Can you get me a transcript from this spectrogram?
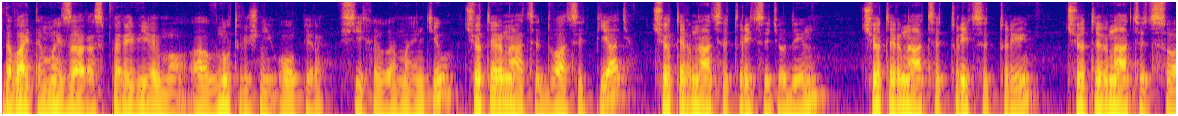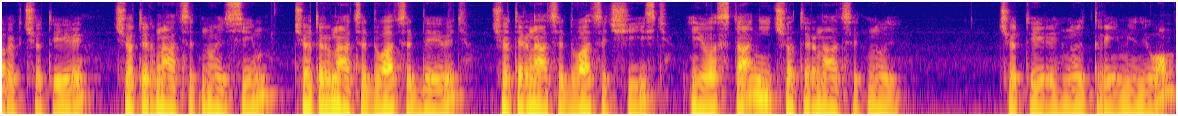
Давайте ми зараз перевіримо внутрішній опір всіх елементів. 1425, 1431, 1433, 1444, 1407, 1429, 1426 і останній 140403 мільйон.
